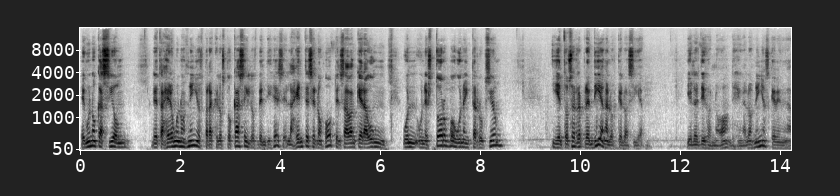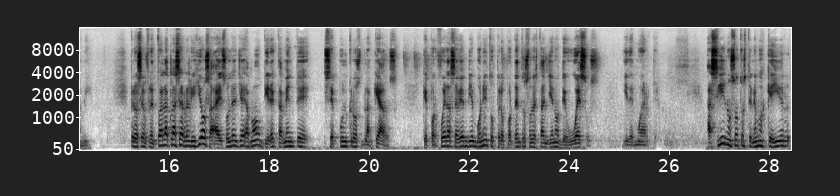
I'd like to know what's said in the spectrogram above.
en una ocasión le trajeron unos niños para que los tocase y los bendijese. La gente se enojó, pensaban que era un, un, estorbo, una interrupción, y entonces reprendían a los que lo hacían. Y él les dijo, no, dejen a los niños que vengan a mí. Pero se enfrentó a la clase religiosa, a eso les llamó directamente sepulcros blanqueados, que por fuera se ven bien bonitos, pero por dentro solo están llenos de huesos y de muerte. Así nosotros tenemos que ir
